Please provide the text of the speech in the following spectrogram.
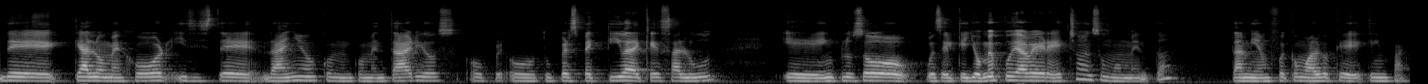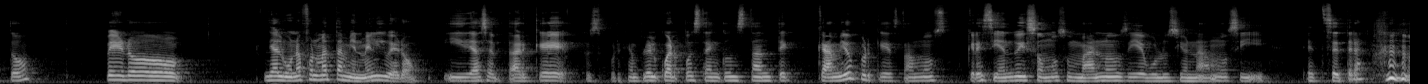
de que a lo mejor hiciste daño con comentarios o, tu perspectiva de qué es salud, eh, incluso pues el que yo me pude haber hecho en su momento, también fue como algo que, impactó, pero de alguna forma también me liberó y de aceptar que, pues, por ejemplo, el cuerpo está en constante cambio porque estamos creciendo y somos humanos y evolucionamos y etcétera.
